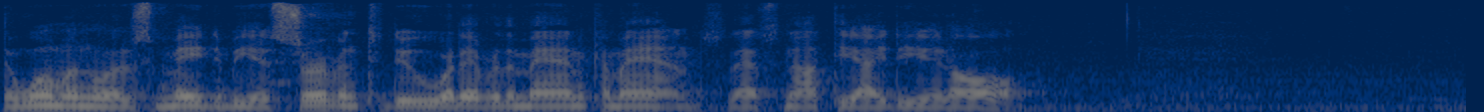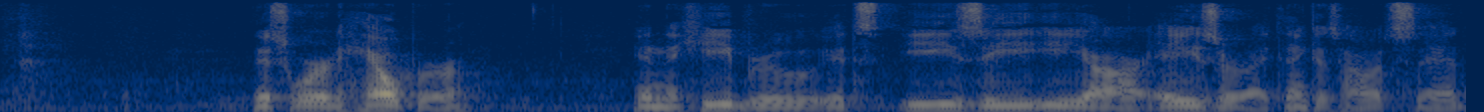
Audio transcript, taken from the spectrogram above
the woman was made to be a servant to do whatever the man commands. That's not the idea at all. This word helper, in the Hebrew, it's E Z E R, Ezer, I think is how it's said.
